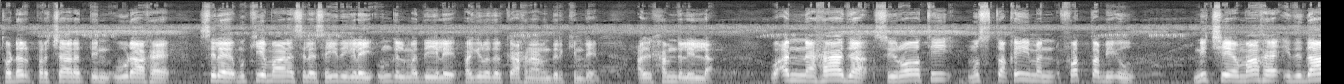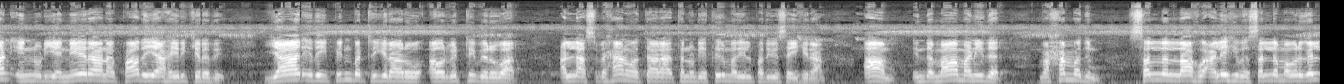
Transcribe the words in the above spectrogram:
தொடர் பிரச்சாரத்தின் ஊடாக சில முக்கியமான சில செய்திகளை உங்கள் மத்தியிலே பகிர்வதற்காக நான் வந்திருக்கின்றேன் அல்ஹம்துலில்லாஹ் وأن هذا صراطي مستقيما فاتبعوه நிச்சயமாக இதுதான் என்னுடைய நேரான பாதையாக இருக்கிறது யார் இதை பின்பற்றுகிறாரோ அவர் வெற்றி பெறுவார் அல்லாஹ் சுபஹான் தன்னுடைய திருமறையில் பதிவு செய்கிறான். ஆம் இந்த மாமனிதர் மஹம்மதுன் சல்லல்லாஹு அலஹி வசல்லம் அவர்கள்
